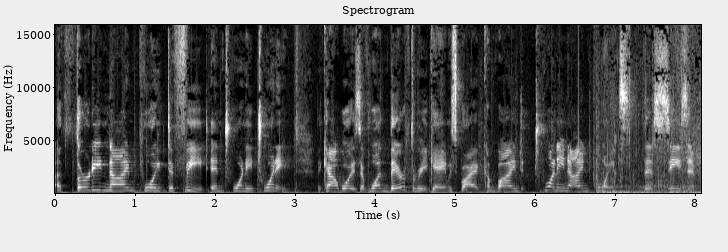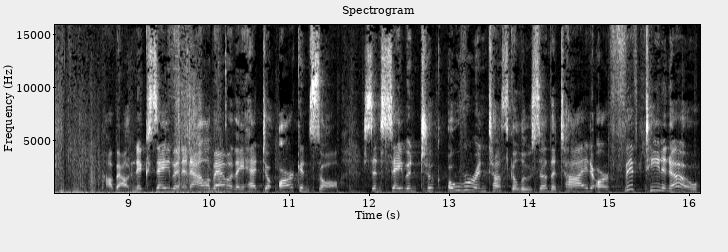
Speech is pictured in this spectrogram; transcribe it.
a 39 point defeat in 2020. The Cowboys have won their three games by a combined 29 points this season. About Nick Saban in Alabama? They head to Arkansas. Since Saban took over in Tuscaloosa, the Tide are 15 0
